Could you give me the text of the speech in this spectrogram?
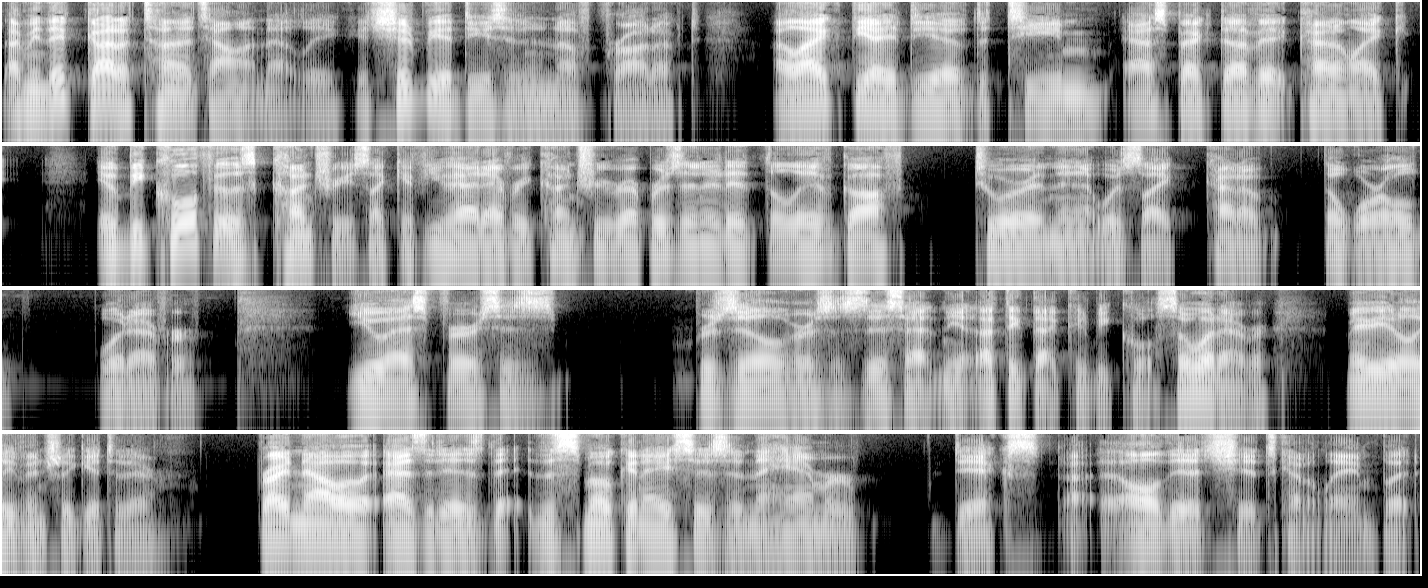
I mean, they've got a ton of talent in that league. It should be a decent enough product. I like the idea of the team aspect of it. Kind of like it would be cool if it was countries. Like if you had every country represented at the Live Golf Tour, and then it was like kind of the world, whatever, U.S. versus Brazil versus this, that, and the. I think that could be cool. So whatever. Maybe it'll eventually get to there. Right now, as it is, the the smoking aces and the hammer dicks, uh, all that shit's kind of lame, but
